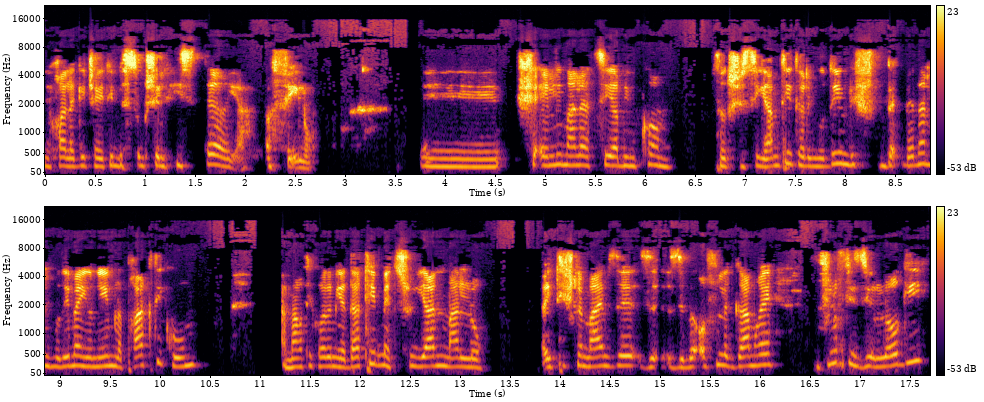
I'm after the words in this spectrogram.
אני יכולה להגיד שהייתי בסוג של היסטריה אפילו. אה, שאין לי מה להציע במקום. זאת אומרת, כשסיימתי את הלימודים, בין הלימודים העיוניים לפרקטיקום, אמרתי קודם, ידעתי מצוין מה לא. הייתי שלמה עם זה, זה, זה באופן לגמרי, אפילו פיזיולוגי,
